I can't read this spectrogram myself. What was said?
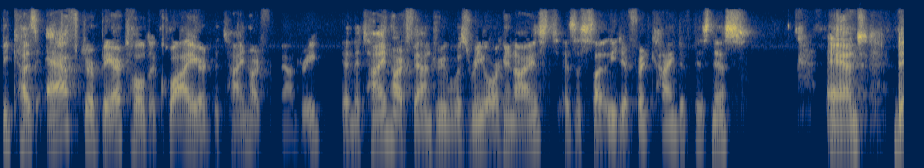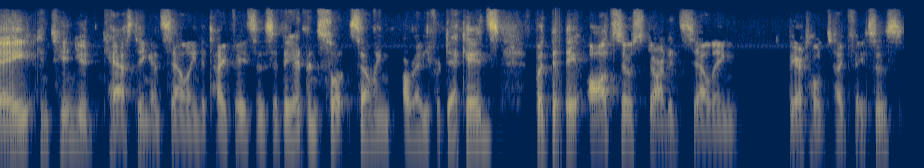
because after Berthold acquired the Theinhardt foundry, then the Theinhardt foundry was reorganized as a slightly different kind of business. And they continued casting and selling the typefaces that they had been so- selling already for decades. But they also started selling Berthold typefaces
